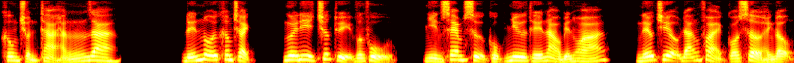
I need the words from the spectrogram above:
không chuẩn thả hắn ra. Đến nỗi khâm trạch, ngươi đi trước thủy vương phủ, nhìn xem sự cục như thế nào biến hóa, nếu triệu đáng phải có sở hành động,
